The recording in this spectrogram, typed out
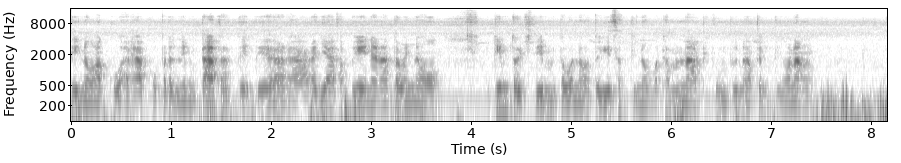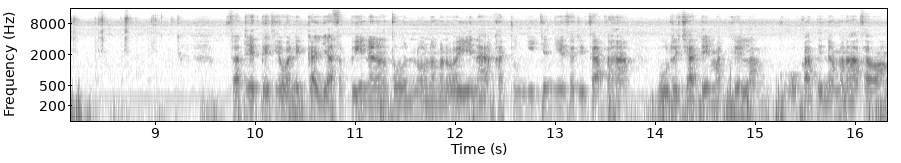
ติโนอากุอัฐากุปรนิมิตาทัสเตเตระทากยาสเพนะนะตวิโนอิทิมโตชิติมันโตนาวตยิสัสสิโนมัทมนาปิกุมพุนังสัมติงวนังสัตเตเตเทวนิกายาสปีนะนะตวันโนนะมันวายนาขจุงยิจันเยสติสาสหะปุริชาติมักเกลังโอกาตินมนาสวัง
